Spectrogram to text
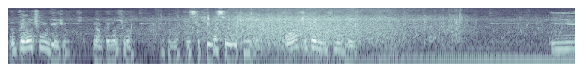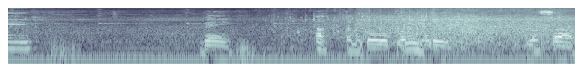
no penúltimo vídeo. Não, penúltimo não. Esse aqui vai ser o último. O antepenúltimo vídeo. E. Bem. Ah, também tô planejando lançar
